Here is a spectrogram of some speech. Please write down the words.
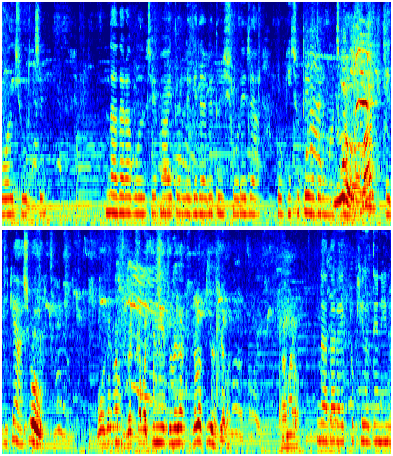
বল ছুটছে। দাদারা বলছে, ভাই, তোর লেগে যাবে, তুই সরে যা। ও কিছুতেই ওদের মাঝখানে এদিকে আসবে ও দেখলাম বেড কাবার নিয়ে চলে যাচ্ছে। চলো আবার? আমারও দাদারা একটু খেলতে নিল।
